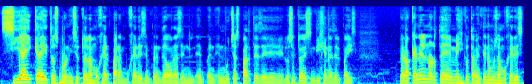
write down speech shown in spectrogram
Sí hay créditos por el Instituto de la Mujer para mujeres emprendedoras en, en muchas partes de los sectores indígenas del país. Pero acá en el norte de México también tenemos a mujeres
